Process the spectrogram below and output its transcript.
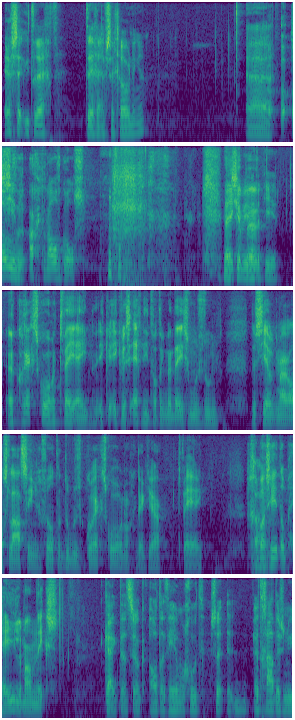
FC Utrecht tegen FC Groningen. Jimmy. Over 8,5 goals. Nee, ik heb, wat eh, heb je hier? Een correct scoren 2-1. Ik, ik wist echt niet wat ik met deze moest doen. Dus die heb ik maar als laatste ingevuld. En toen moest ik correct scoren nog. Ik denk ja, 2-1. Gebaseerd op helemaal niks. Kijk, dat is ook altijd helemaal goed. Eh, het gaat dus nu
